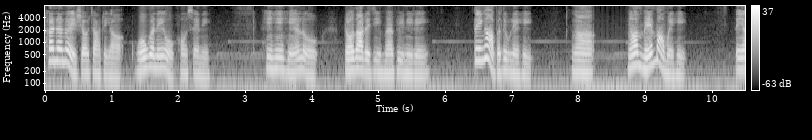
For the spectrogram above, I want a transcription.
ခန်းနှဲ့ယောက်ျားတယောက်ဝုန်းကနေကိုခုံးဆင်းနေဟင်းဟင်းဟင်းလို့ဒေါသတကြီးမန်းဖိနေတယ်တင်ကဘာတူလဲဟိငါ ငါမဲမောင်မဲဟိတင်ရ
